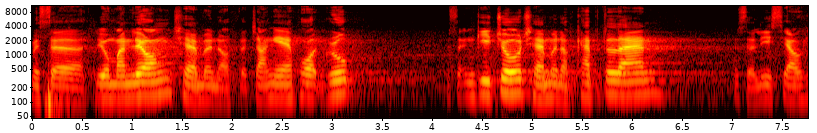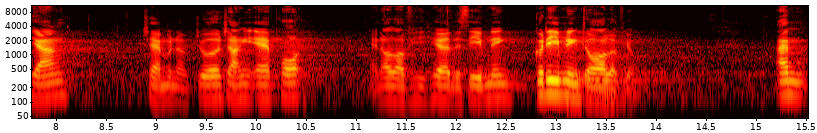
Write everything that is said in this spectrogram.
Mr. Liew Mun Leong, Chairman of the Changi Airport Group, Mr. Ng Cho, Chairman of CapitaLand, Mr. Lee Seow Hiang, Chairman of Jewel Changi Airport, and all of you here this evening. Good evening to all of you. I'm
